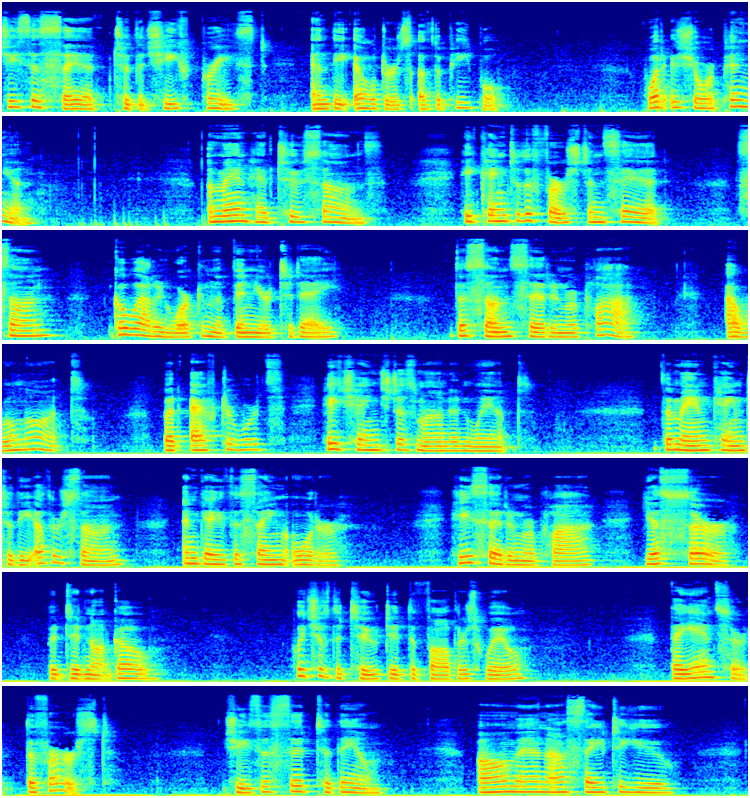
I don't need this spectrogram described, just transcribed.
Jesus said to the chief priest and the elders of the people, What is your opinion? A man had two sons. He came to the first and said, Son, go out and work in the vineyard today. The son said in reply, I will not. But afterwards he changed his mind and went. The man came to the other son and gave the same order. He said in reply, Yes, sir, but did not go. Which of the two did the father's will? They answered, The first. Jesus said to them, Amen, I say to you,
